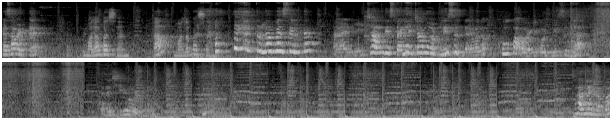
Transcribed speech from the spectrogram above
कसा वाटतंय? मला पसंत हा? मला पसंत तुला बसेल का? आणि छान दिसतं. आणि ह्याच्यावर ओढणी सुद्धा. आहे मला खूप आवडली ओढणी सुद्धा. तर अशी ओढणी. छान आहे ना बा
